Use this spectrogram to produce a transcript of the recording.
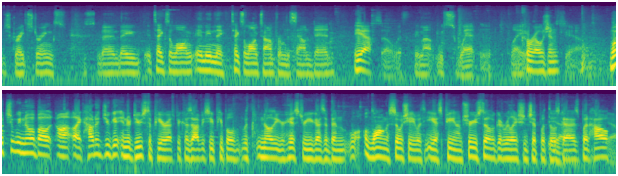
just great strings. Just- They, they, it takes a long, I mean, they, it takes a long time for them to sound dead. Yeah. So with the amount we sweat and play. Corrosion. Yeah. What should we know about, uh, like, how did you get introduced to PRS? Because obviously people with know your history. You guys have been lo- long associated with ESP, and I'm sure you still have a good relationship with those Yeah. guys. But how, Yeah.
